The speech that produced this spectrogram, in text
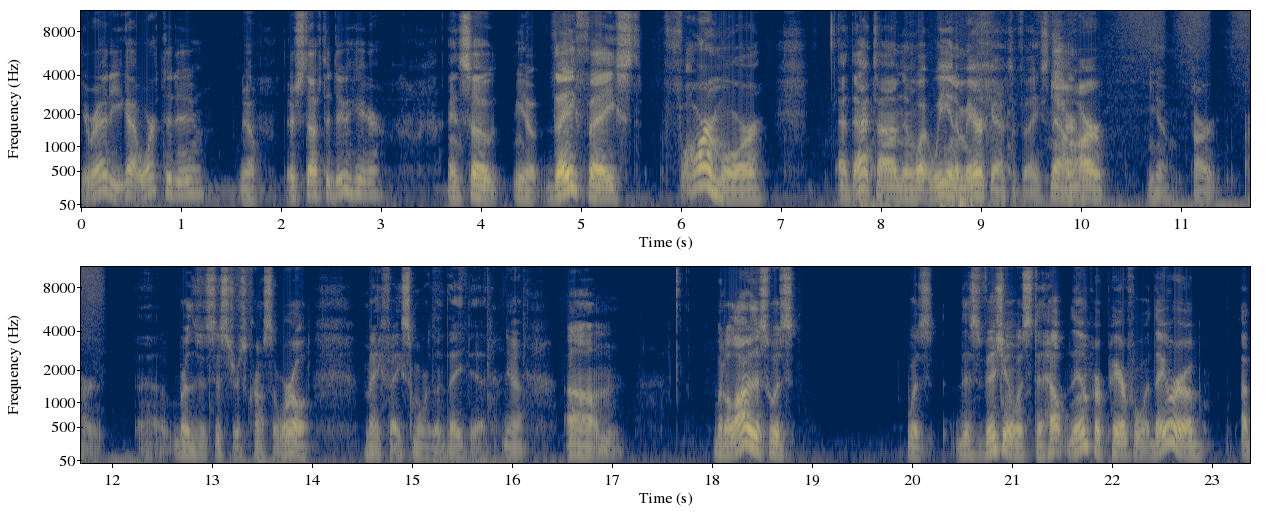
get ready. You got work to do. Yep. There's stuff to do here. And so, you know, they faced far more at that time than what we in America have to face. Now, Sure. our, you know, our, our uh, brothers and sisters across the world may face more than they did. yeah, Um, but a lot of this was, was this vision was to help them prepare for what they were uh,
